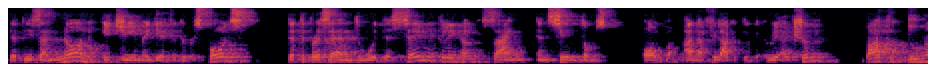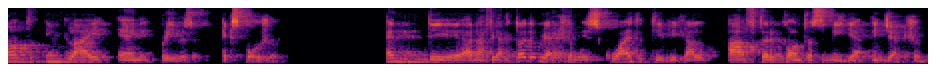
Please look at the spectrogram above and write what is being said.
that is a non-IgE mediated response that present with the same clinical sign and symptoms of anaphylactic reaction, but do not imply any previous exposure. And the anaphylactoid reaction is quite typical after contrast media injection.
